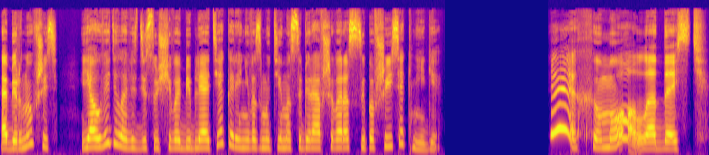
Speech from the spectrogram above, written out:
Обернувшись, я увидела вездесущего библиотекаря, невозмутимо собиравшего рассыпавшиеся книги. «Эх, молодость!»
